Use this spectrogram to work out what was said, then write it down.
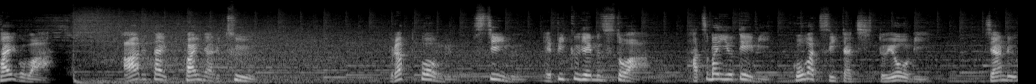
最後は R タイプファイナル2プラットフォーム Steam エピックゲームストア。発売予定日5月1日土曜日。ジャンル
